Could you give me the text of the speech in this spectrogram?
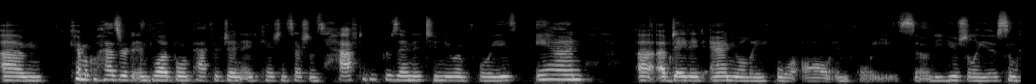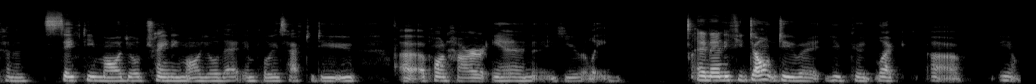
Um, chemical hazard and bloodborne pathogen education sessions have to be presented to new employees and uh, updated annually for all employees. So usually there's some kind of safety module, training module that employees have to do uh, upon hire in yearly. And then if you don't do it, you could like, uh, you know,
